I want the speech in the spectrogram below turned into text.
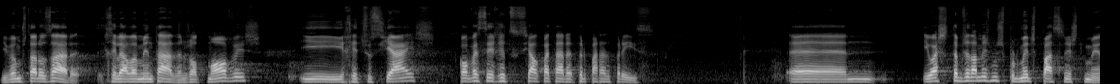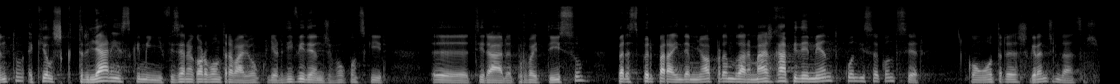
E vamos estar a usar realidade aumentada nos automóveis e redes sociais. Qual vai ser a rede social que vai estar preparada para isso? eu acho que estamos a dar mesmo os primeiros passos neste momento. Aqueles que trilharem esse caminho e fizerem agora um bom trabalho, vão colher dividendos, vão conseguir uh, tirar proveito disso, para se preparar ainda melhor para mudar mais rapidamente quando isso acontecer, com outras grandes mudanças.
